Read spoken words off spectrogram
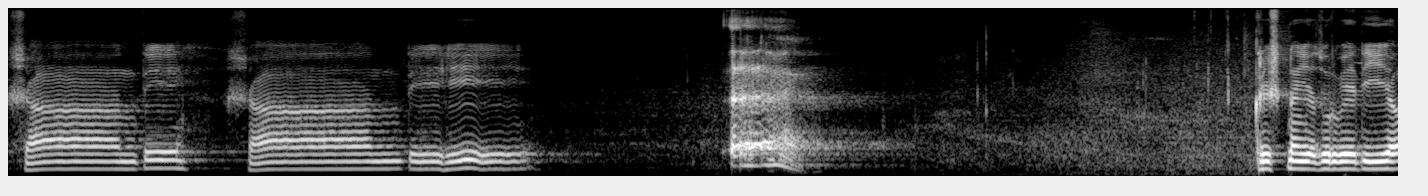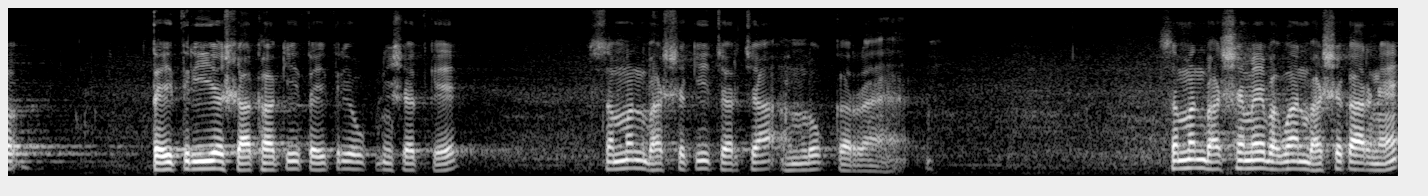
शान्ति शान्तिः। कृष्ण यजुर्वेदीय तैतरीय शाखा की तैतरीय उपनिषद के संबंध भाष्य की चर्चा हम लोग कर रहे हैं। संबंध भाष्य में भगवान भाष्यकार ने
